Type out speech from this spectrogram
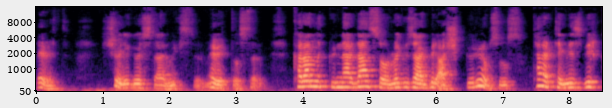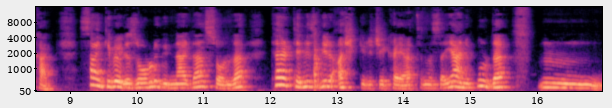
Evet. Şöyle göstermek istiyorum. Evet dostlarım. Karanlık günlerden sonra güzel bir aşk görüyor musunuz? Tertemiz bir kalp. Sanki böyle zorlu günlerden sonra tertemiz bir aşk girecek hayatınıza. Yani burada hmm,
